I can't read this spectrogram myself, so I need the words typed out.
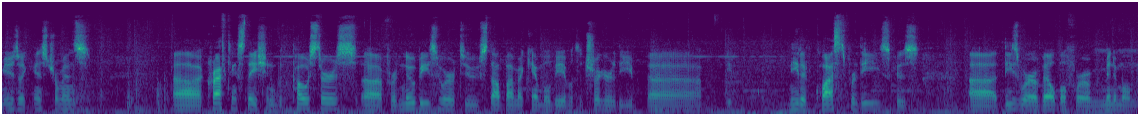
music instruments, uh, crafting station with posters. Uh, for newbies who are to stop by my camp will be able to trigger the uh, needed quest for these because uh, these were available for a minimum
